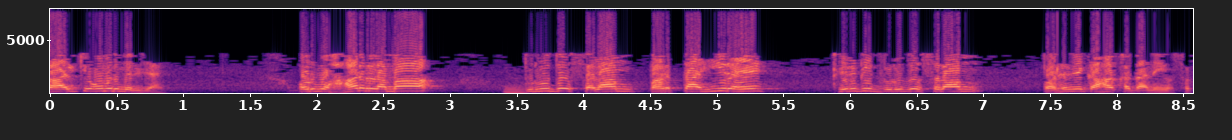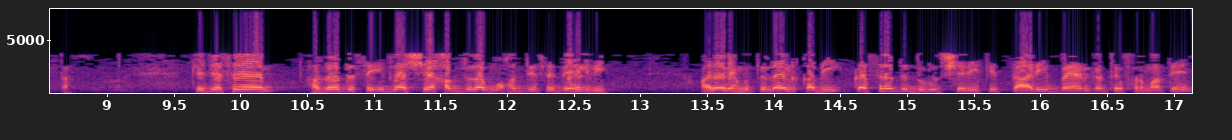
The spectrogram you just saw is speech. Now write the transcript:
سال کی عمر مل جائے اور وہ ہر لمحہ درود السلام پڑھتا ہی رہے، پھر بھی درود السلام پڑھنے کا حق ادا نہیں ہو سکتا۔ کہ جیسے حضرت سیدنا شیخ عبداللہ محدث سے دہلوی علیہ رحمۃ اللہ القبی کثرت درود شریف کی تعریف بیان کرتے فرماتے ہیں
